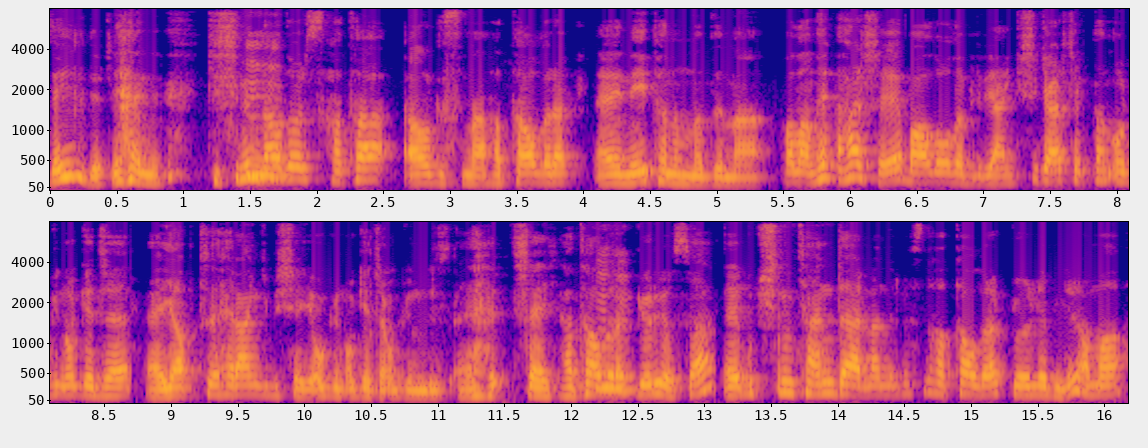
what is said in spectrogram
Değildir. Yani kişinin daha doğrusu hata algısına, hata olarak e, neyi tanımladığına falan he- her şeye bağlı olabilir. Yani kişi gerçekten o gün o gece e, yaptığı herhangi bir şeyi o gün o gece o gündüz e, şey hata olarak görüyorsa e, bu kişinin kendi değerlendirmesinde hata olarak görülebilir ama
